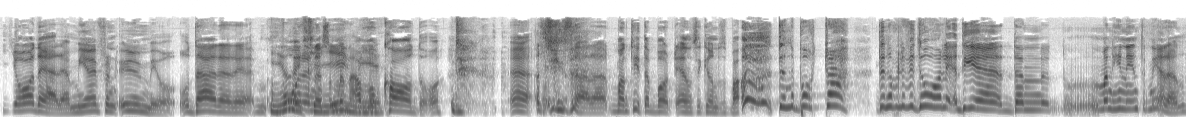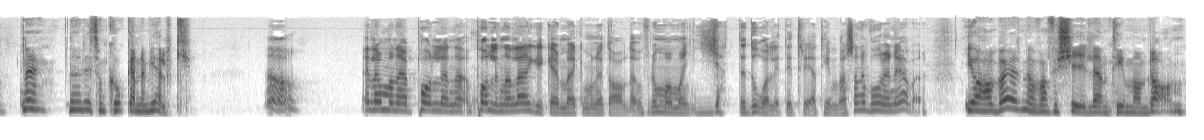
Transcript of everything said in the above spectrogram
Ja, det är det. Men jag är från Umeå och där är det, våren är som en avokado. Eh, så här, man tittar bort en sekund och så bara Den är borta! Den har blivit dålig! Det den, man hinner inte med den. Nej, det är som kokande mjölk. Ja. Eller om man är pollen, pollenallergiker märker man inte av den. För då mår man jättedåligt i tre timmar. Sen är våren över. Jag har börjat med att vara förkyld en timme om dagen.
